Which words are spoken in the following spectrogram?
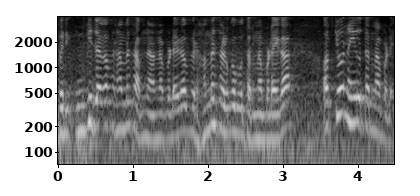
फिर इनकी जगह फिर हमें सामने आना पड़ेगा, फिर हमें सड़कों पर उतरना पड़ेगा, और क्यों नहीं उतरना पड़े?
